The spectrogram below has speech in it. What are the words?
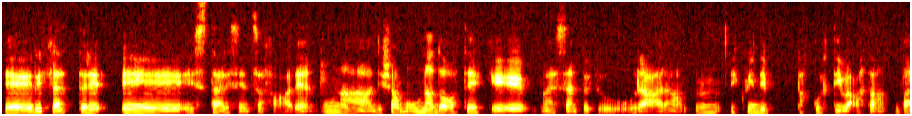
eh, riflettere e stare senza fare, una, diciamo, una dote che è sempre più rara mh, mm, e quindi va coltivata, va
